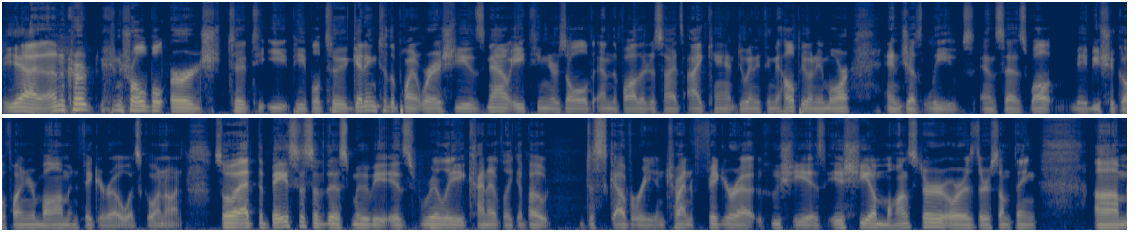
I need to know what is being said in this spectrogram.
Yeah, an uncontrollable urge to, to eat people to getting to the point where she is now 18 years old and the father decides, I can't do anything to help you anymore and just leaves and says, Well, maybe you should go find your mom and figure out what's going on. So, at the basis of this movie, it's really kind of like about discovery and trying to figure out who she is. Is she a monster or is there something um,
